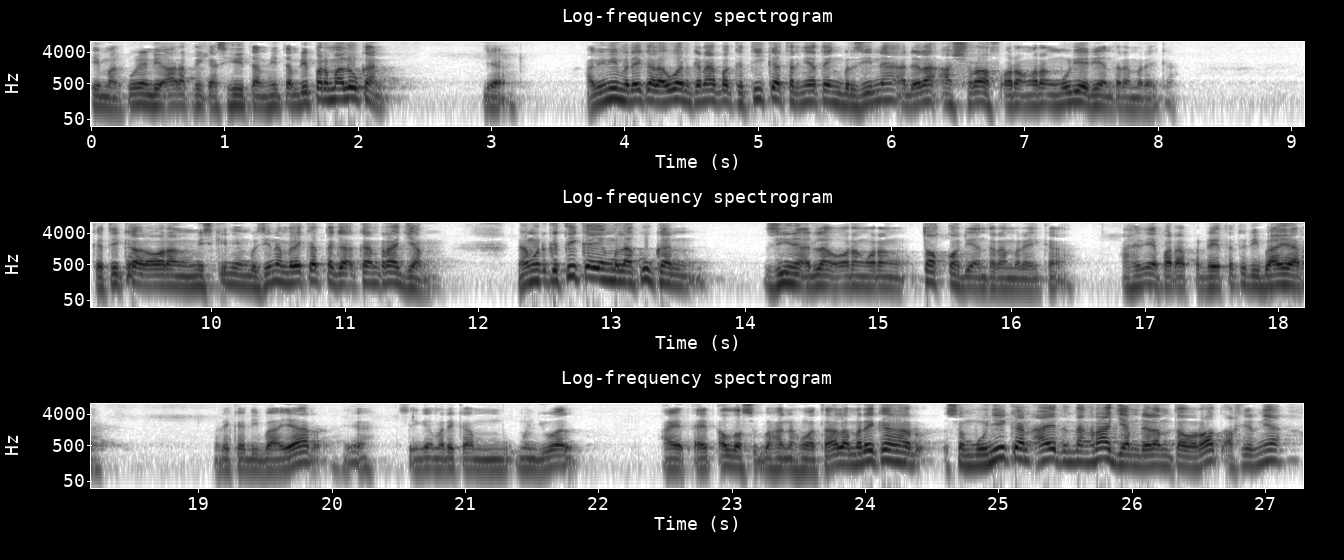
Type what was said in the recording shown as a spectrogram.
himar. Kemudian diarak dikasih hitam-hitam, dipermalukan. Ya. Hal ini mereka lakukan kenapa? Ketika ternyata yang berzina adalah ashraf, orang-orang mulia di antara mereka. Ketika orang miskin yang berzina, mereka tegakkan rajam. Namun ketika yang melakukan zina adalah orang-orang tokoh di antara mereka, akhirnya para pendeta itu dibayar. Mereka dibayar, ya, sehingga mereka menjual ayat-ayat Allah Subhanahu Wa Taala. Mereka sembunyikan ayat tentang rajam dalam Taurat. Akhirnya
